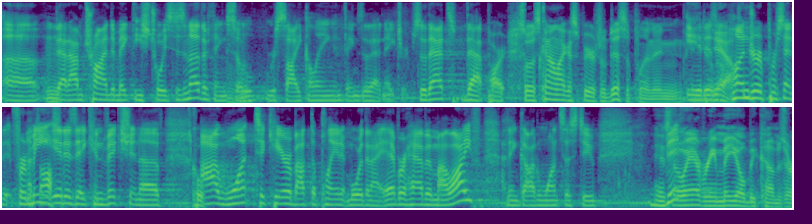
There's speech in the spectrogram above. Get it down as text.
uh, that I'm trying to make these choices and other things. So recycling and things of that nature. So that's that part. So it's kind of like a spiritual discipline. And It is a Yeah. hundred percent. For me, awesome. it is a conviction of I want to care about the planet more than I ever have in my life. I think God wants us to. And This- so every meal becomes a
